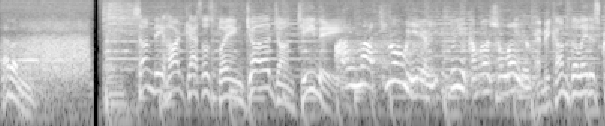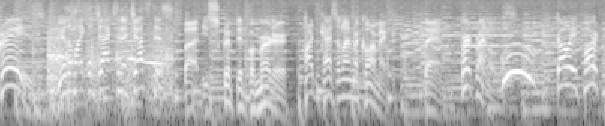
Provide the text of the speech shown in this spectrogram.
7. Sunday Hardcastle's playing Judge on TV I'm not through here. You can do your commercial later. and becomes the latest craze. You're the Michael Jackson of justice. But he's scripted for murder. Hardcastle and McCormick. Then Burt Reynolds, Dolly Parton,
